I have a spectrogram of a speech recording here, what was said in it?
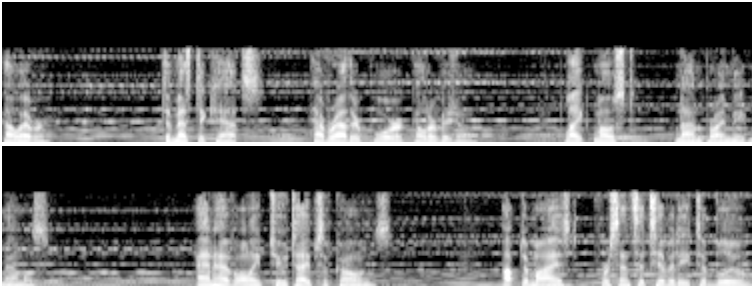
However, domestic cats have rather poor color vision, like most non primate mammals, and have only two types of cones optimized for sensitivity to blue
